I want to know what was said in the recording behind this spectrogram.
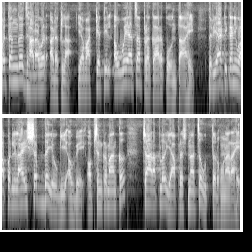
पतंग झाडावर अडकला. या वाक्यातील अव्ययाचा प्रकार कोणता आहे? तर या ठिकाणी वापरलेला आहे शब्दयोगी अव्यय. ऑप्शन क्रमांक चार आपलं या प्रश्नाचं उत्तर होणार आहे.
